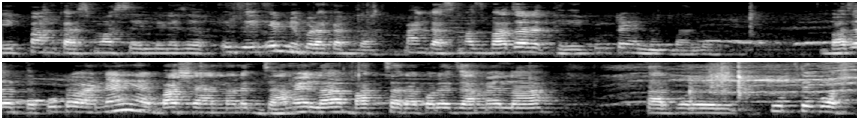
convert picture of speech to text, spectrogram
এই পাঙ্কাশ মাছের লেগে যে এই যে এমনি করে কাটবা। পাঙ্কাশ মাছ বাজারের থেকে কোটাই না ভালো। বাজারতে কোটো হয় নাই, আর বাসায় আনলে অনেক ঝামেলা। বাচ্চারা করে ঝামেলা। তারপরে করতে কষ্ট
